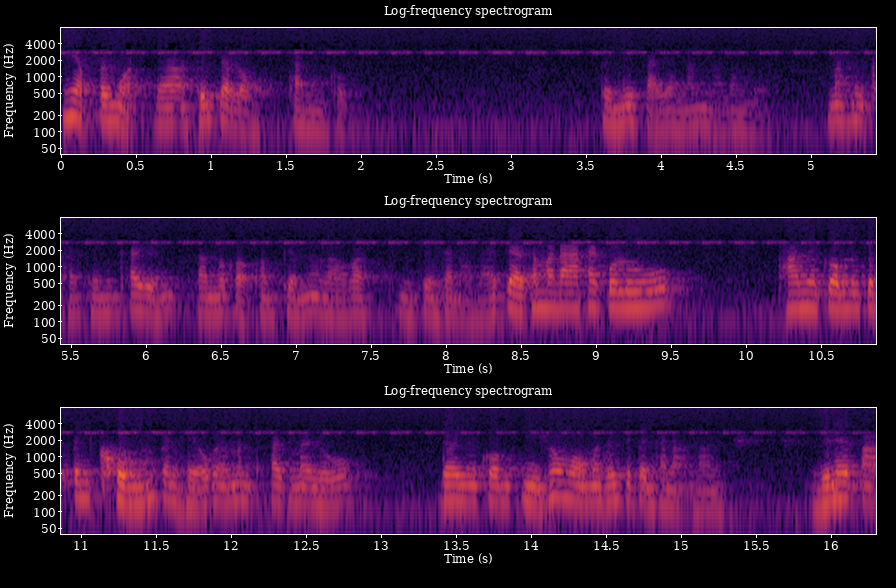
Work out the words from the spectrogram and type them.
เงียบไปหมดแล้วถึงจะลงทันกบเป็นนิสัยอย่างนั้นมาตั้งเลยไม่ให้ใครเห็นใครเห็นการประกอบความเพียรของเราว่าเป็นขนาดไหนแต่ธรรมดาใครก็รู้ทางโยกรมมันจะเป็นขุมเป็นเหวไปมันใครจะไม่รู้ เดินโยกรมกี่ชั่วโมงมันถึงจะเป็นขนาดนั้นอยู่ในป่า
